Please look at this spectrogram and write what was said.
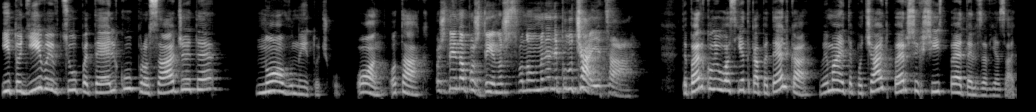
І тоді ви в цю петельку просаджуєте нову ниточку. Он, отак. Пождино, пождино, щось воно у мене не виходить. Тепер, коли у вас є така петелька, ви маєте почати перших шість петель зав'язати.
